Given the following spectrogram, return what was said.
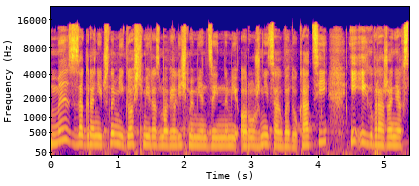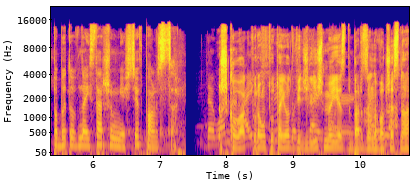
My z zagranicznymi gośćmi rozmawialiśmy m.in. o różnicach w edukacji i ich wrażeniach z pobytu w najstarszym mieście w Polsce. Szkoła, którą tutaj odwiedziliśmy, jest bardzo nowoczesna.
